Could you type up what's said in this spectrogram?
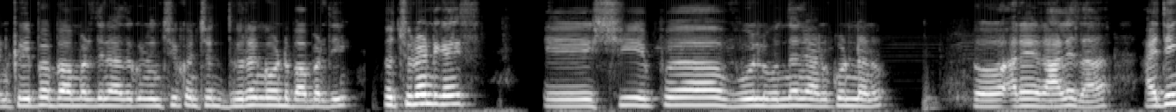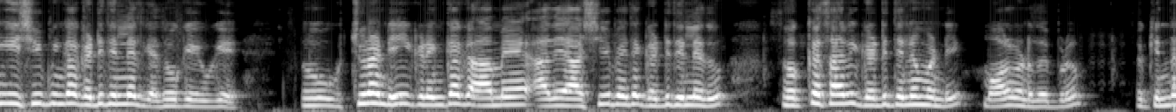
అండ్ క్రీపర్ బాంబర్ది నా దగ్గర నుంచి కొంచెం దూరంగా ఉండి బాంబర్ది సో చూడండి గైస్ ఈ షీప్ వూల్ ఉందని అనుకుంటున్నాను. సో అరే రాలేదా? ఐ థింక్ ఈ షీప్ ఇంకా గడ్డి తినలేదు కదా ఓకే ఓకే సో చూడండి ఇక్కడ ఇంకా ఆమె అదే ఆ షీప్ అయితే గడ్డి తినలేదు. సో ఒక్కసారి గడ్డి తినమండి మామూలుగా ఉండదు ఇప్పుడు. సో కింద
